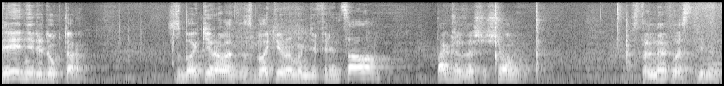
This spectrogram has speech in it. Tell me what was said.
Передний редуктор с, блокирован, с блокируемым дифференциалом, также защищен стальной пластиной.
